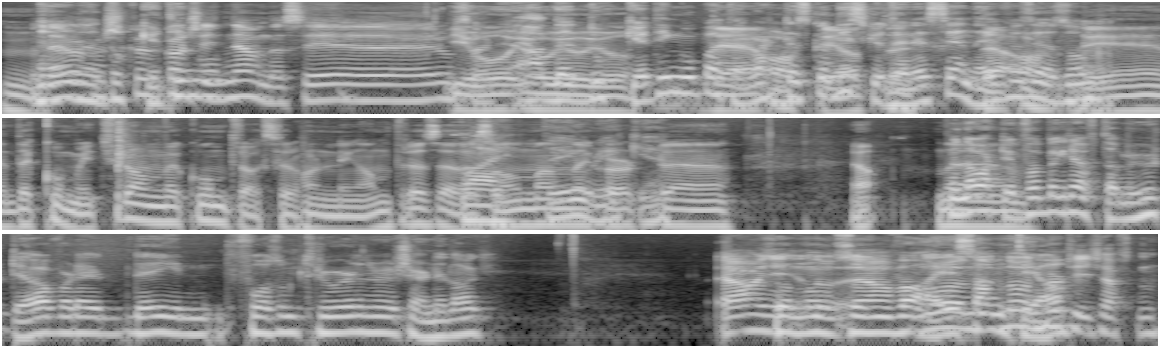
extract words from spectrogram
men det Ja, var det kanskje, dukker kanskje ikke nevnes i Rosenborg. Ja, det dukker ting opp etter er hvert. Det skal diskuteres senere, for å si det sånn. Det kom ikke fram ved kontraktsforhandlingene, for å si det Nei, sånn. Men det det er det klart eh, Ja. Men det er artig å få bekrefta med hurtig, ja, for det, det er få som tror det når det skjer i dag. Ja, han, sånn, noen som ja, var i nå- nå- nå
